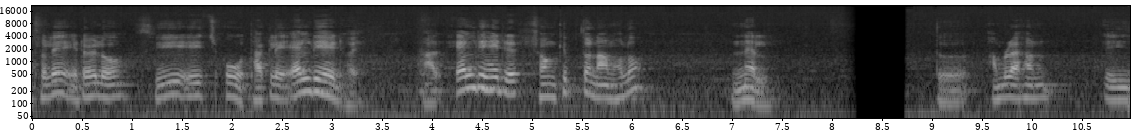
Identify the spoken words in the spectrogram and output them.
আসলে এটা হলো সিএইচও থাকলে অ্যালডিহাইড হয়। আর অ্যালডিহাইডের সংক্ষিপ্ত নাম হলো নেল। তো আমরা এখন এই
